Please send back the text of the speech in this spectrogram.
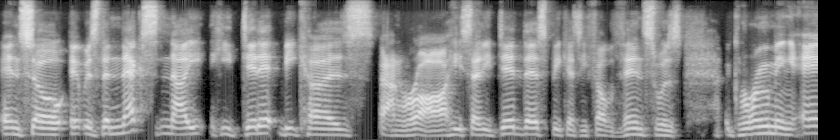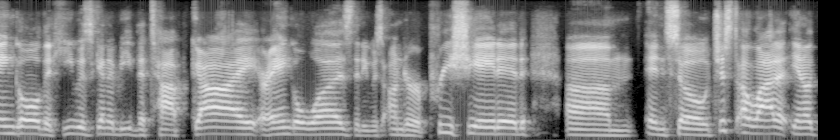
and so it was the next night he did it because on Raw he said he did this because he felt Vince was grooming Angle that he was going to be the top guy or Angle was that he was underappreciated, um, and so just a lot of you know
